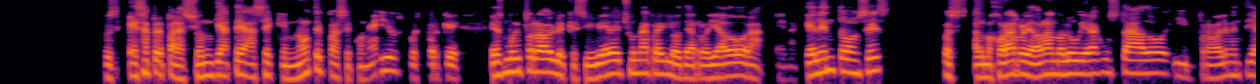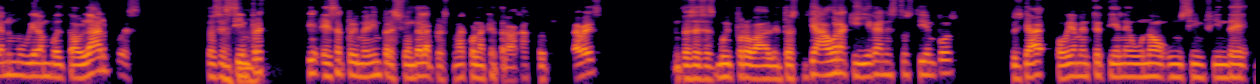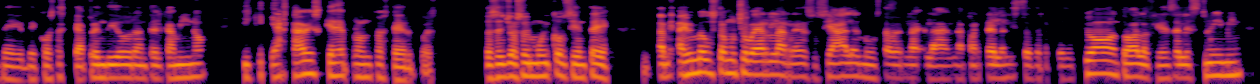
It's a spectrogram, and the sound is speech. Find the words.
pues esa preparación ya te hace que no te pase con ellos, pues porque es muy probable que si hubiera hecho un arreglo de arrolladora en aquel entonces, pues a lo mejor a Arrolladora no le hubiera gustado y probablemente ya no me hubieran vuelto a hablar, pues entonces siempre esa primera impresión de la persona con la que trabajas por primera vez. Entonces es muy probable. Entonces ya ahora que llegan estos tiempos, pues ya obviamente tiene uno un sinfín de, de, cosas que ha aprendido durante el camino y que ya sabes qué de pronto hacer, pues. Entonces yo soy muy consciente, a mí, me gusta mucho ver las redes sociales, me gusta ver la, la, parte de las listas de reproducción, todo lo que es el streaming.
